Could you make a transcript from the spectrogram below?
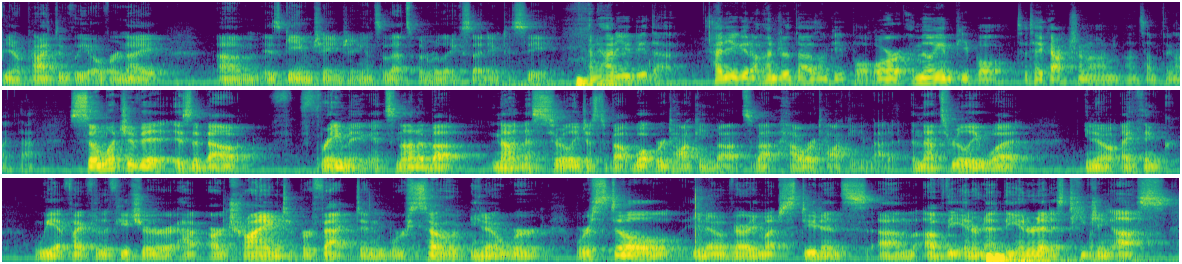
you know, practically overnight um, is game changing. And so that's been really exciting to see. And how do you do that? How do you get 100,000 people or a million people to take action on, on something like that? So much of it is about framing. It's not about, not necessarily just about what we're talking about, it's about how we're talking about it. And that's really what, you know, I think we at Fight for the Future are trying to perfect, and we're so you know we're we're still you know very much students um, of the internet. The internet is teaching us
